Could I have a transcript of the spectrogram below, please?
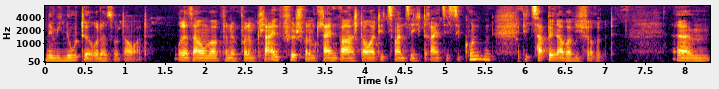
eine Minute oder so dauert, oder sagen wir mal von einem, von einem kleinen Fisch, von einem kleinen Barsch dauert die 20, 30 Sekunden, die zappeln aber wie verrückt. Ähm,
